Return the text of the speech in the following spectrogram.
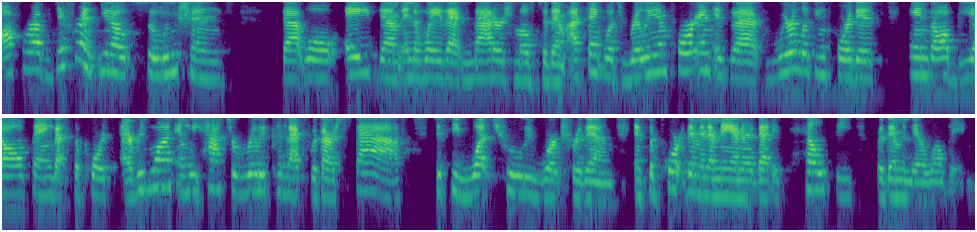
offer up different you know solutions that will aid them in the way that matters most to them. I think what's really important is that we're looking for this end all be all thing that supports everyone, and we have to really connect with our staff to see what truly works for them and support them in a manner that is healthy for them and their well being.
